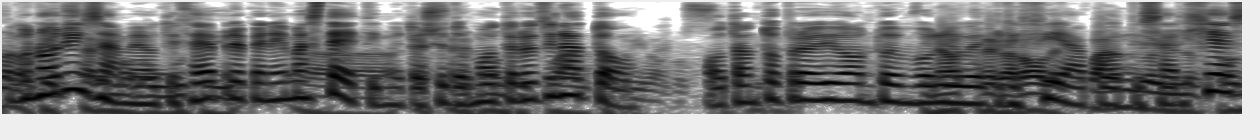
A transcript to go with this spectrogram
Γνωρίζαμε ότι θα έπρεπε να είμαστε έτοιμοι το συντομότερο δυνατό. Όταν το προϊόν του εμβολίου εγκριθεί από τις αρχές,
